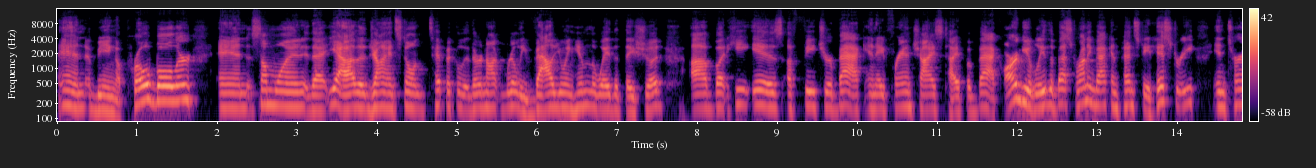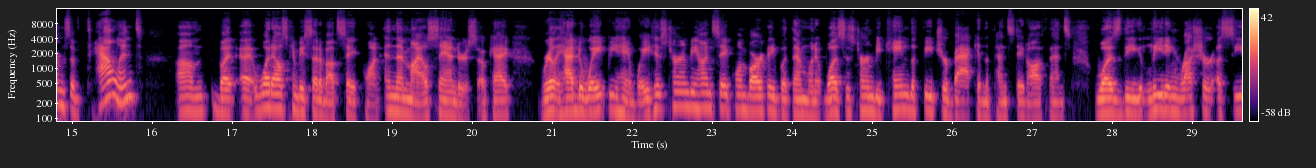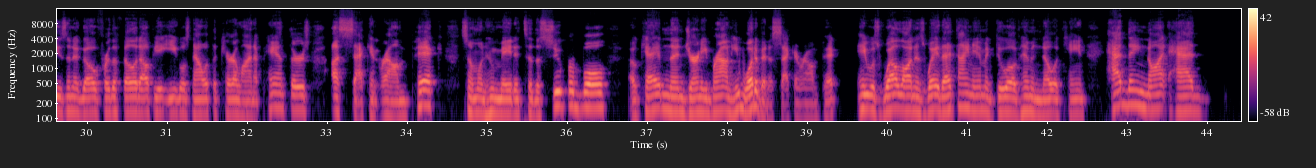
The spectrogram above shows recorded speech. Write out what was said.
And being a pro bowler and someone that yeah the giants don't typically they're not really valuing him the way that they should uh, but he is a feature back and a franchise type of back arguably the best running back in penn state history in terms of talent um, but uh, what else can be said about Saquon and then Miles Sanders? Okay, really had to wait behind wait his turn behind Saquon Barkley, but then when it was his turn, became the feature back in the Penn State offense, was the leading rusher a season ago for the Philadelphia Eagles, now with the Carolina Panthers, a second round pick, someone who made it to the Super Bowl. Okay. And then Journey Brown, he would have been a second round pick. He was well on his way. That dynamic duo of him and Noah Cain, had they not had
